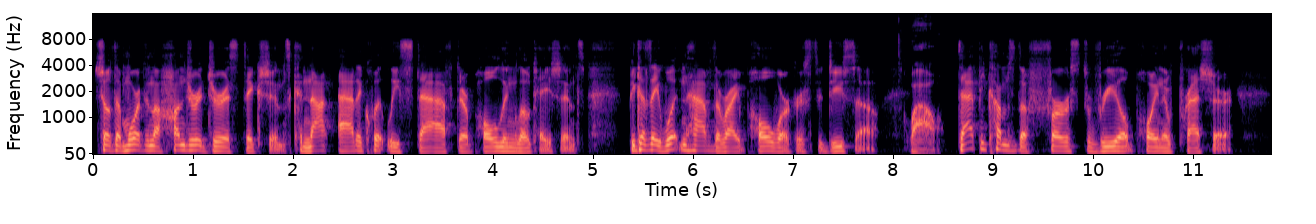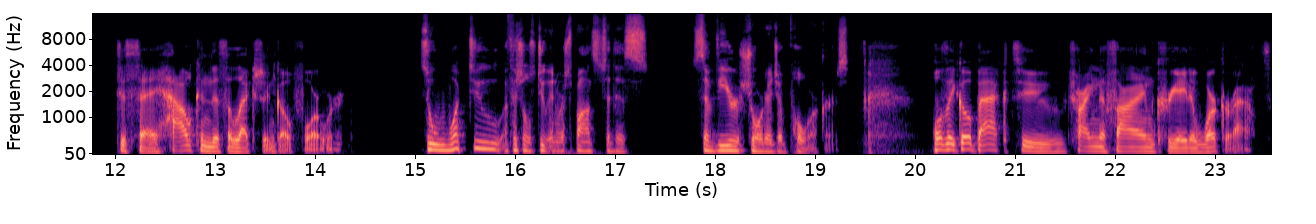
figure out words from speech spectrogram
showed that more than 100 jurisdictions cannot adequately staff their polling locations because they wouldn't have the right poll workers to do so. Wow. That becomes the first real point of pressure to say, how can this election go forward? So, what do officials do in response to this severe shortage of poll workers? Well, they go back to trying to find creative workarounds.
